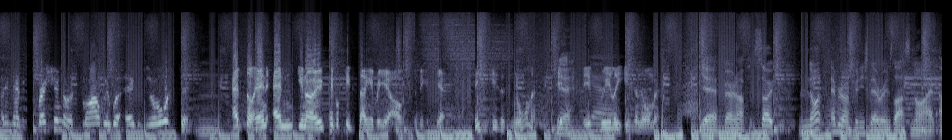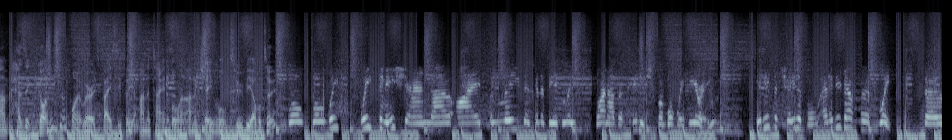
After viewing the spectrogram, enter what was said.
I didn't have expression or a smile. We were exhausted. Absolutely. And, and, you know, people keep saying every year, oh, it's the biggest year. This is enormous. It- Yeah. It Yeah. really is enormous. Yeah, fair enough. So, not everyone finished their rooms last night. Um, has it gotten to the point where it's basically unattainable and unachievable to be able to? Well, well, we we finish, and uh, I believe there's going to be at least one other finish from what we're hearing. It is achievable, and it is our first week, so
